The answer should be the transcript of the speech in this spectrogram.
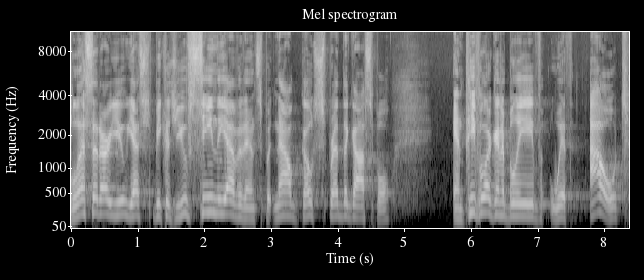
Blessed are you, yes, because you've seen the evidence, but now go spread the gospel. And people are going to believe without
